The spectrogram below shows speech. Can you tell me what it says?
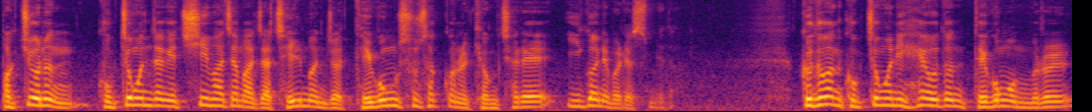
박지원은 국정원장에 취임하자마자 제일 먼저 대공수사권을 경찰에 이관해버렸습니다. 그동안 국정원이 해오던 대공 업무를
